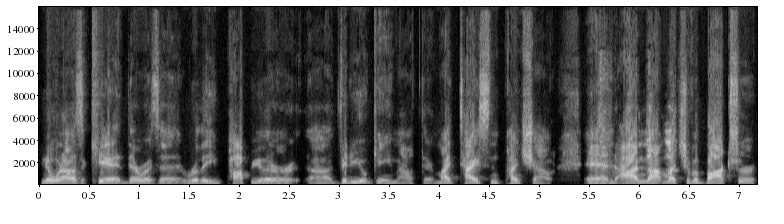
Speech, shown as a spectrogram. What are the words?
you know, when I was a kid, there was a really popular uh, video game out there, Mike Tyson Punch Out. And I'm not much of a boxer,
